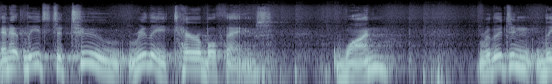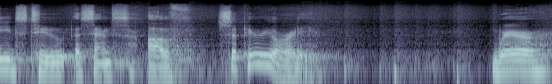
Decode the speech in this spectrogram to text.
And it leads to two really terrible things. One, religion leads to a sense of superiority. Where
